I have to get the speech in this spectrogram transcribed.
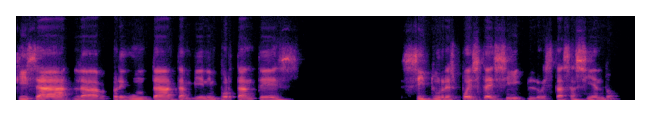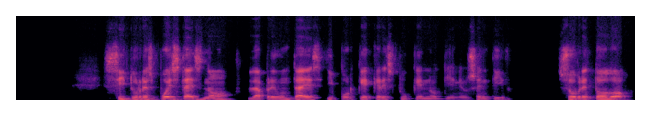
Quizá la pregunta también importante es, si tu respuesta es sí, ¿lo estás haciendo? Si tu respuesta es no, la pregunta es, ¿y por qué crees tú que no tiene un sentido? Sobre todo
